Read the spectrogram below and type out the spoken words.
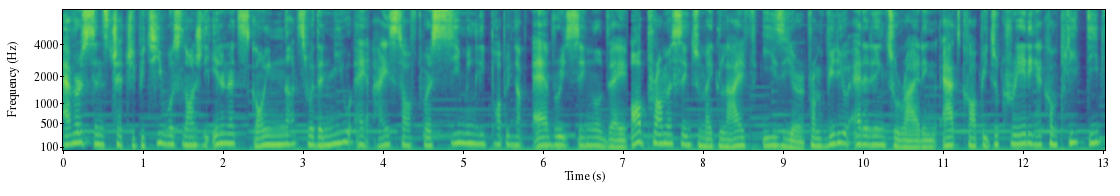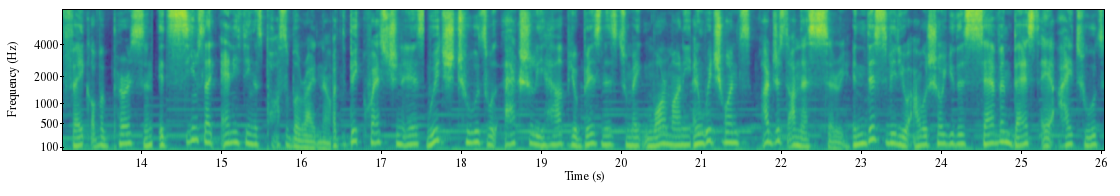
Ever since ChatGPT was launched, the internet's going nuts with a new AI software seemingly popping up every single day, all promising to make life easier. From video editing to writing ad copy to creating a complete deepfake of a person, it seems like anything is possible right now. But the big question is, which tools will actually help your business to make more money and which ones are just unnecessary? In this video, I will show you the 7 best AI tools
